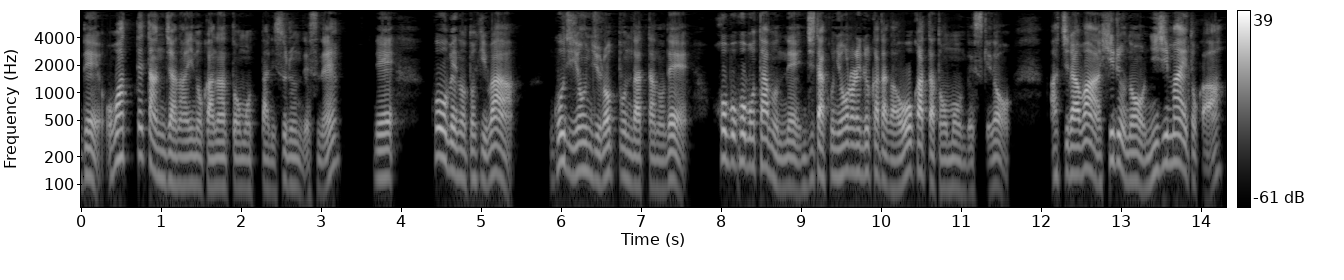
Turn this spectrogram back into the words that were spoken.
で、終わってたんじゃないのかなと思ったりするんですね。で、神戸の時は5時46分だったので、ほぼほぼ多分ね、自宅におられる方が多かったと思うんですけど、あちらは昼の2時前とか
